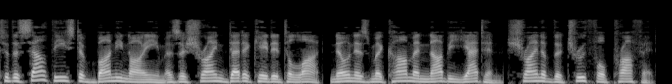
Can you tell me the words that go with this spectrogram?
To the southeast of Bani Na'im is a shrine dedicated to Lot, known as Maqam and Nabi Yaqin shrine of the truthful prophet.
